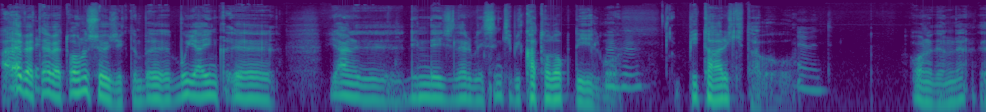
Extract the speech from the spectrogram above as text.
Artık. Evet evet onu söyleyecektim. Bu, bu yayın e, yani e, dinleyiciler bilsin ki bir katalog değil bu. Bir tarih kitabı bu. Evet. O nedenle e,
